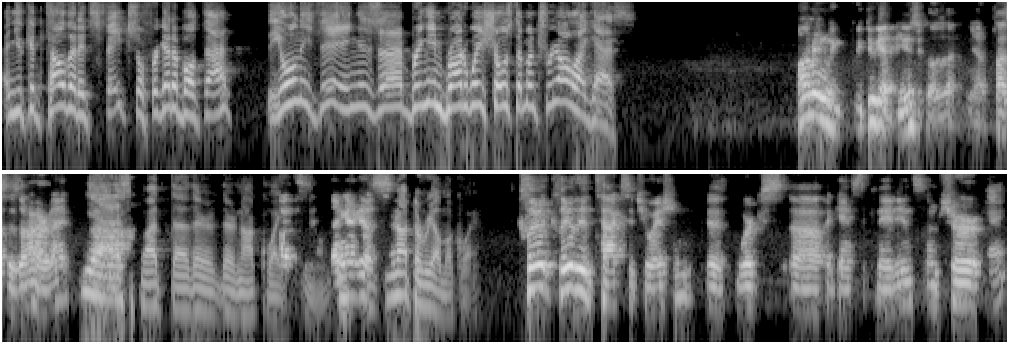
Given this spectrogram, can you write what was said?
And you can tell that it's fake. So forget about that. The only thing is uh, bringing Broadway shows to Montreal, I guess. Well, I mean, we, we do get musicals, you know, pluses are, right? Yes, but uh, they're they're not quite. You know, I, guess they're not the real McCoy. clear, clearly the tax situation works uh, against the Canadiens. I'm sure Okay.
